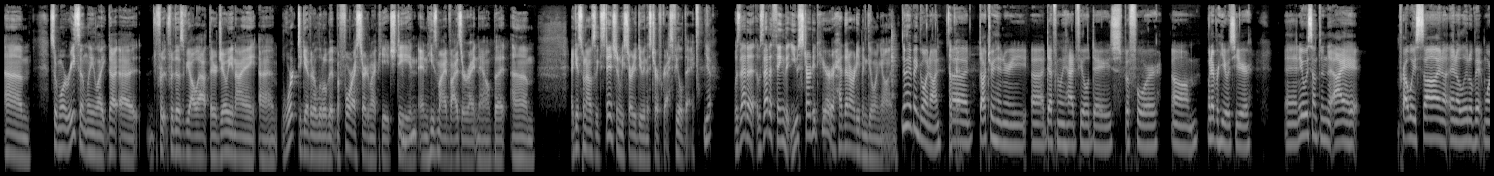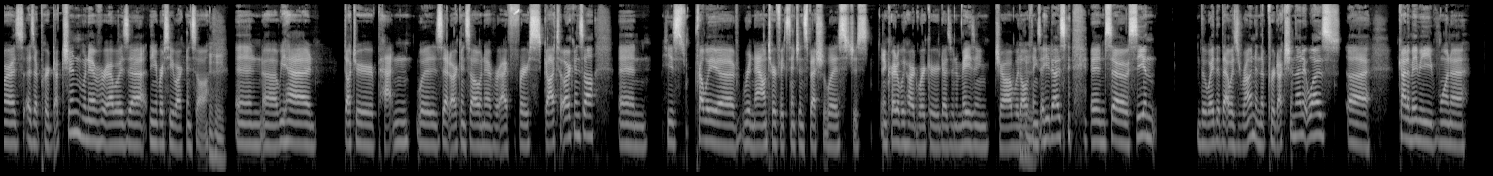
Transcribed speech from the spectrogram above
um, so more recently, like uh, for for those of y'all out there, Joey and I um, worked together a little bit before I started my PhD, and and he's my advisor right now. But um, I guess when I was the extension, we started doing this turf grass field day. Yep. Was that a was that a thing that you started here, or had that already been going on? No, it had been going on. Okay. Uh, Dr. Henry uh, definitely had field days before, um, whenever he was here, and it was something that I probably saw in a, in a little bit more as as a production whenever I was at the University of Arkansas, hmm and uh, we had Dr. Patton was at Arkansas whenever I first got to Arkansas, and he's probably a renowned turf extension specialist, just incredibly hard worker, does an amazing job with all Mhm. the things that he does. and so seeing the way that that was run and the production that it was, uh, kind of made me want to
